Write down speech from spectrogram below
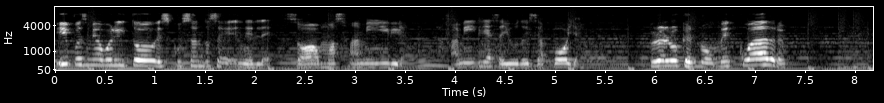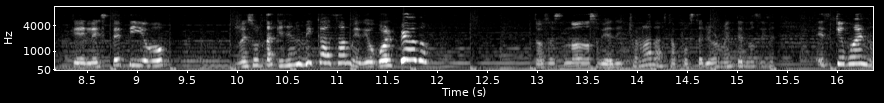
Y pues mi abuelito excusándose en el de, somos familia, la familia se ayuda y se apoya. Pero algo que no me cuadra, que el este tío resulta que ya en mi casa me dio golpeado. Entonces no nos había dicho nada, hasta posteriormente nos dice, es que bueno,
